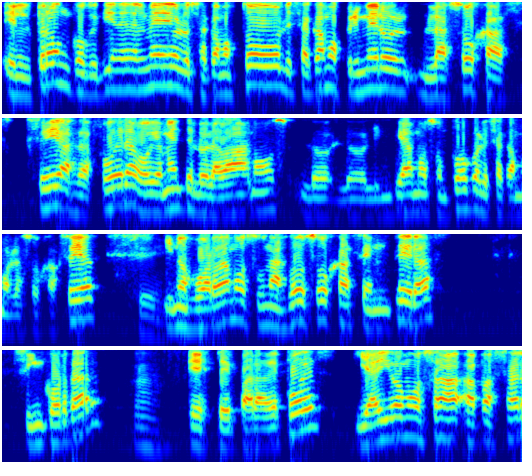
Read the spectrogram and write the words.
el tronco que tiene en el medio, lo sacamos todo, le sacamos primero las hojas feas de afuera, obviamente lo lavamos, lo, lo limpiamos un poco, le sacamos las hojas feas Sí. y nos guardamos unas dos hojas enteras sin cortar Ah, este, para después y ahí vamos a, a pasar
